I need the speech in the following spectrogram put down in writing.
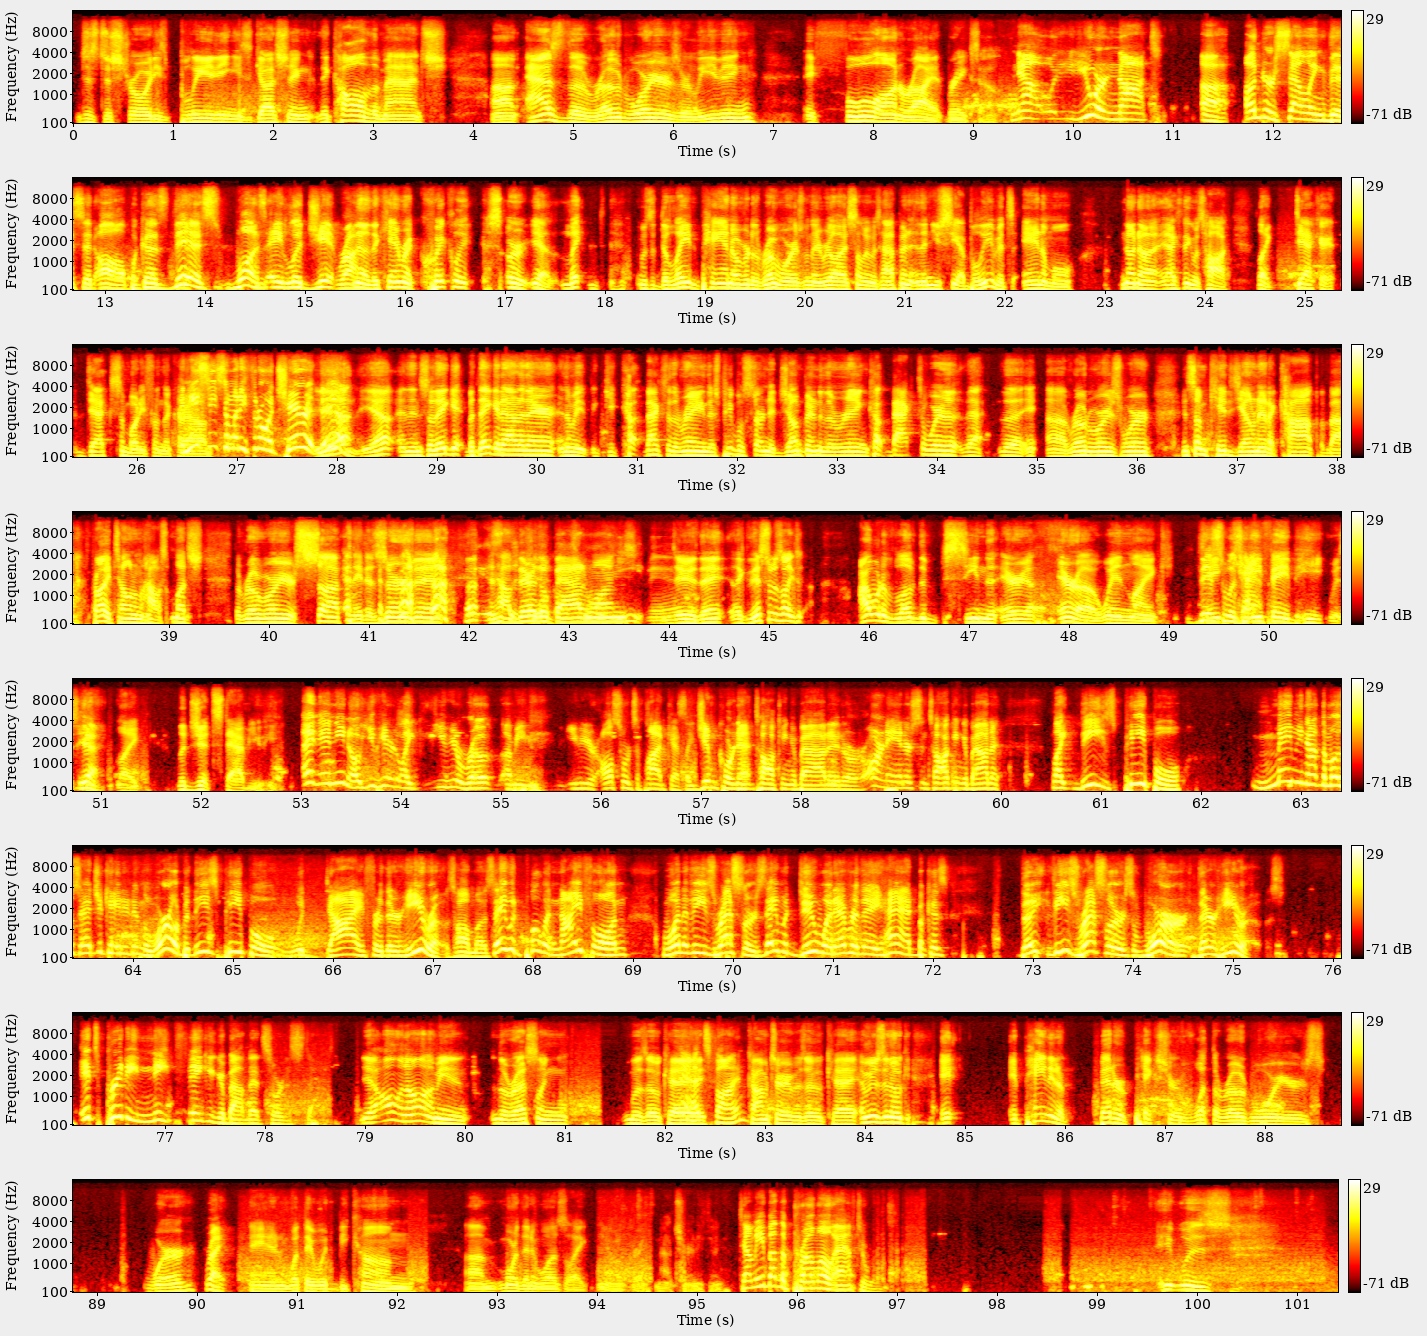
just destroyed. He's bleeding. He's gushing. They call the match. Um, as the Road Warriors are leaving, a full-on riot breaks out. Now you are not uh, underselling this at all because this was a legit riot. No, the camera quickly, or yeah, late, it was a delayed pan over to the Road Warriors when they realized something was happening, and then you see, I believe it's Animal. No, no, I think it was Hawk. Like deck deck somebody from the crowd. and you see somebody throw a chair at yeah, them. yeah, and then so they get, but they get out of there, and then we get cut back to the ring. There's people starting to jump into the ring, cut back to where that the uh, Road Warriors were, and some kids yelling at a cop about probably telling them how much the Road Warriors suck and they deserve it. and how they're the bad ones. heat, dude they like this was like i would have loved to seen the era era when like This was kayfabe heat was Yeah. heat, like legit stab you here. And and you know you hear like you hear road. I mean you hear all sorts of podcasts like Jim Cornette talking about it or Arn Anderson talking about it. Like these people, maybe not the most educated in the world, but these people would die for their heroes almost. They would pull a knife on one of these wrestlers. They would do whatever they had because they, these wrestlers were their heroes. It's pretty neat thinking about that sort of stuff. yeah all in all i mean the wrestling was okay Yeah, that's fine. commentary was okay i mean it was an okay it it painted a better picture of what the road warriors were Right. and what they would become um, more than it was like you know a great match or anything Tell me about the promo afterwards. it was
